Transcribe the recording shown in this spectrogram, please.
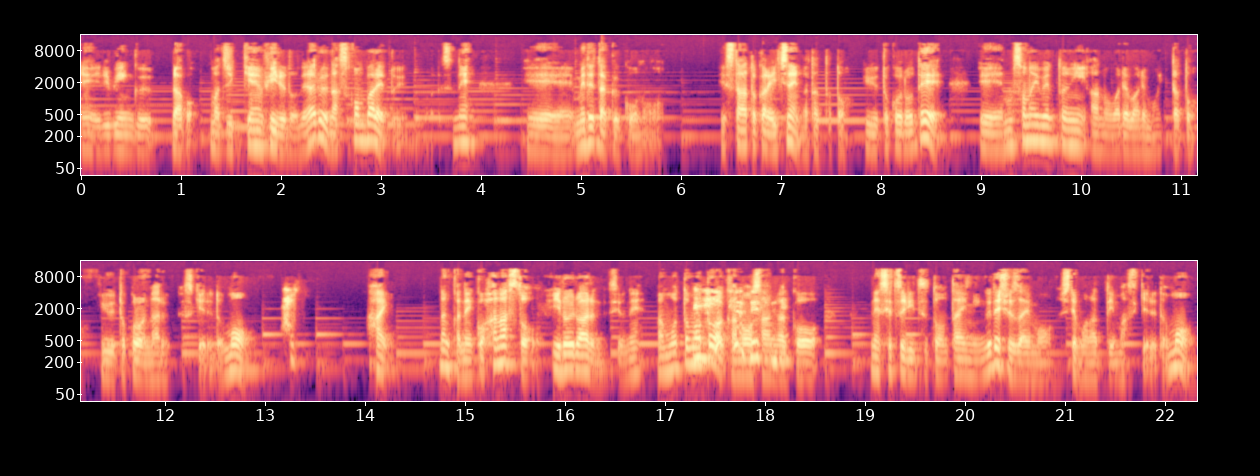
えーリビングラボ、まあ、実験フィールドであるナスコンバレーというものがですね、えーめでたくこの、スタートから1年が経ったというところで、えーまあそのイベントにあの我々も行ったというところになるんですけれども、はい。はい。なんかね、こう話すといろいろあるんですよね。まあ、もともとは加納さんが こう、ね、設立とのタイミングで取材もしてもらっていますけれども、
